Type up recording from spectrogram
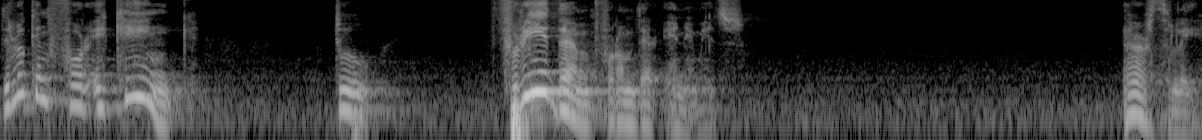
They're looking for a king to free them from their enemies. Earthly.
